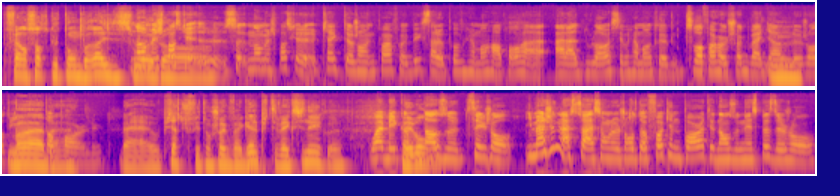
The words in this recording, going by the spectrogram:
pour faire en sorte que ton bras il soit Non mais, je pense que, euh, non, mais je pense que quand t'as genre une peur phobique, ça n'a pas vraiment rapport à, à la douleur. C'est vraiment comme tu vas faire un choc vagal, Mm. là, genre t'es- Ouais, t'as bah. peur. Là. Bah, au pire, tu fais ton choc vagal puis t'es vacciné quoi. Ouais, mais comme bon. dans un. Tu sais, genre, imagine la situation, là, genre t'as fucking peur, t'es dans une espèce de genre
